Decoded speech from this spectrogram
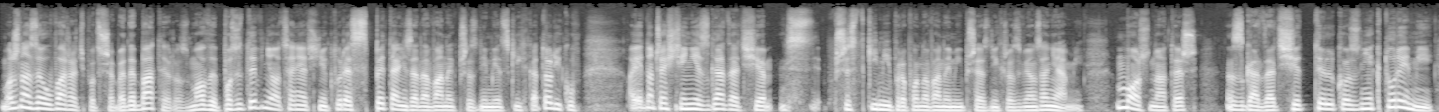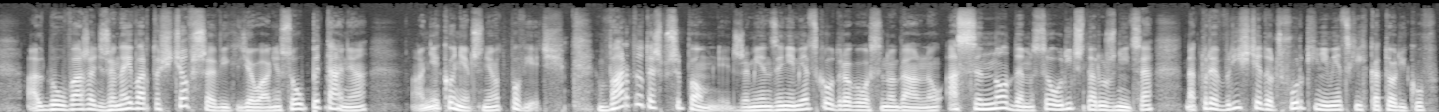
Można zauważać potrzebę debaty, rozmowy, pozytywnie oceniać niektóre z pytań zadawanych przez niemieckich katolików, a jednocześnie nie zgadzać się z wszystkimi proponowanymi przez nich rozwiązaniami. Można też zgadzać się tylko z niektórymi, albo uważać, że najwartościowsze w ich działaniu są pytania, a niekoniecznie odpowiedzi. Warto też przypomnieć, że między niemiecką drogą synodalną a synodem są liczne różnice, na które w liście do czwórki niemieckich katolików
